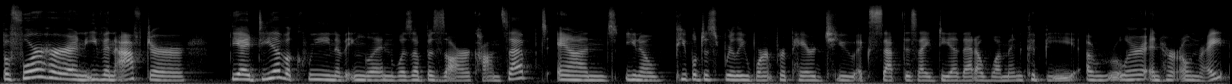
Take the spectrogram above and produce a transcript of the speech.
before her and even after, the idea of a queen of England was a bizarre concept. And, you know, people just really weren't prepared to accept this idea that a woman could be a ruler in her own right.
